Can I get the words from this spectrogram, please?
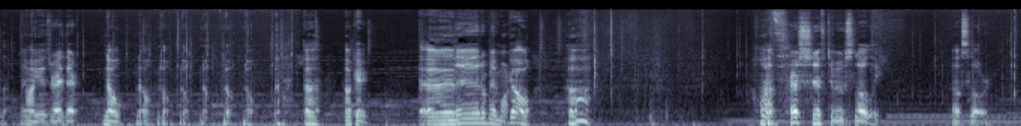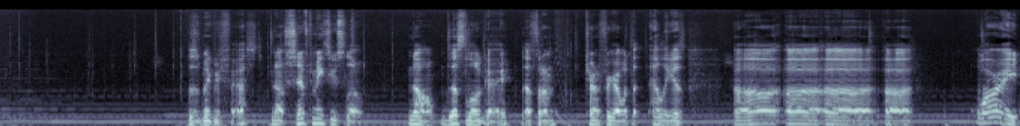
Come on. Okay, it's right there. No, no, no, no, no, no, no. Uh, uh okay. A Uh, little bit more. go. Uh, Huh. Press shift to move slowly. Oh, slower. Does it make me fast? No, shift makes you slow. No, this little guy. That's what I'm trying to figure out what the hell he is. Uh, uh, uh, uh. Why?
